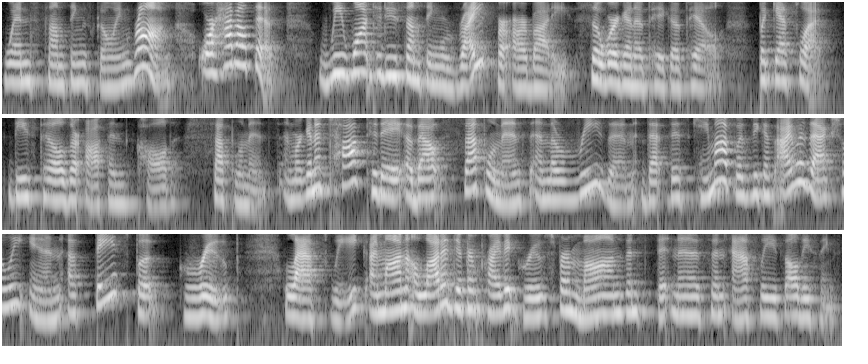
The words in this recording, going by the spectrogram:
when something's going wrong? Or how about this? we want to do something right for our body, so we're going to pick a pill. But guess what? These pills are often called supplements. And we're to talk today about supplements. And the reason that this came up was because I was actually in a Facebook group last week. I'm on a lot of different private groups for moms and fitness and athletes, all these things.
